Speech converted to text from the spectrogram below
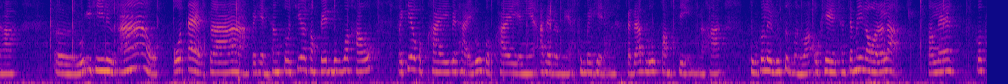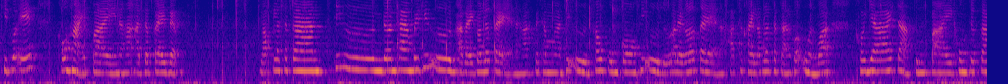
นะคะ เออรู้อีกทีหนึ่งอ้าวโป๊แตกจ้า ไปเห็นทางโซเชียลทาง Facebook ว่าเขาไปเที่ยวกับใครไปถ่ายรูปกับใครอย่างเงี้ยอะไรแบบเนี้ยคุณไปเห็นไปรับรู้ความจริงนะคะ คุณก็เลยรู้สึกเหมือนว่าโอเค ฉันจะไม่รอแล้วล่ะ ตอนแรกก็คิดว่าเอ๊ะเขาหายไปนะคะอาจจะไปแบบ รับราชการที่อื่นเดินทางไปที่อื่นอะไรก็แล้วแต่นะคะ ไปทำงานที่อื่นเข้ากรมกองที่อื่นหรืออะไรก็แล้วแต่นะคะ ถ้าใครรับราชการก็เหมือนว่าเขาย้ายจากคุณไป คงจะไกล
